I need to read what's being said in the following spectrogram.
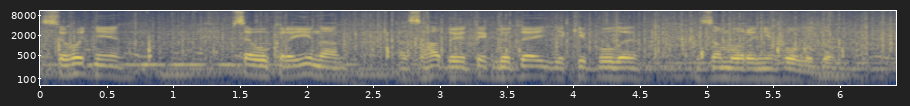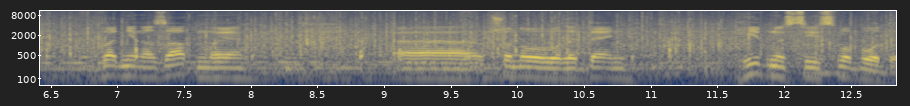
Сьогодні вся Україна згадує тих людей, які були заморені голодом. Два дні назад ми е, вшановували День гідності і свободи.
